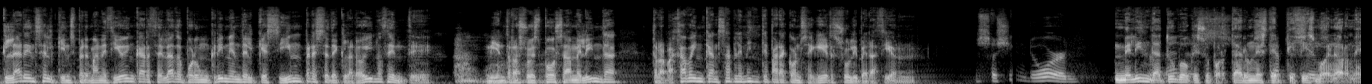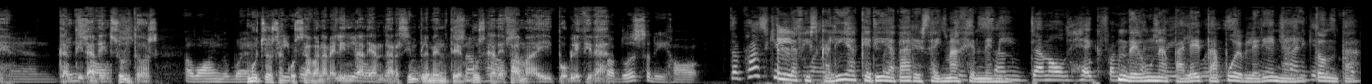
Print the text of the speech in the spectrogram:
Clarence Elkins permaneció encarcelado por un crimen del que siempre se declaró inocente, mientras su esposa Melinda trabajaba incansablemente para conseguir su liberación. Melinda tuvo que soportar un escepticismo enorme cantidad de insultos. Muchos acusaban a Melinda de andar simplemente en busca de fama y publicidad. La fiscalía quería dar esa imagen de mí, de una paleta pueblerina y tonta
